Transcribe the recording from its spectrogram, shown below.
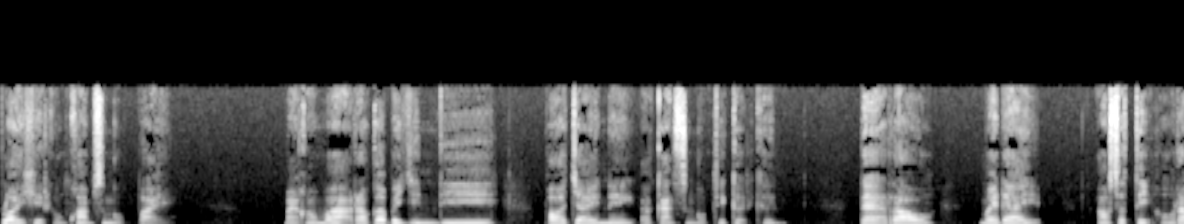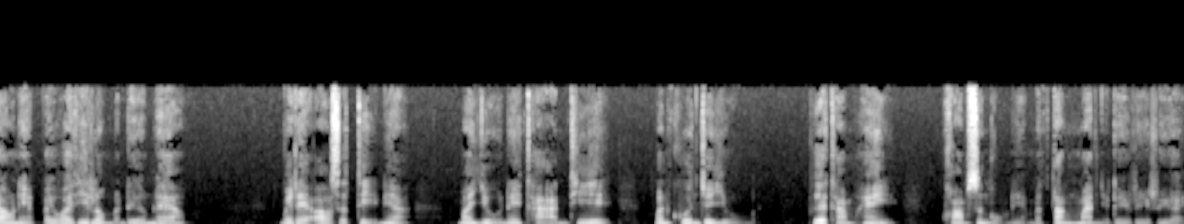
ปล่อยเหตุของความสงบไป หมายความว่าเราก็ไปยินดีพอใจในอาการสงบที่เกิดขึ้น แต่เราไม่ได้เอาสติของเราเนี่ยไปไว้ที่ลมเหมือนเดิมแล้ว ไม่ได้เอาสติเนี่ยมาอยู่ในฐานที่ มันควรจะอยู่เพื่อทำให้ความสงบเนี่ยมันตั้งมั่นอยู่ได้เรื่อย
